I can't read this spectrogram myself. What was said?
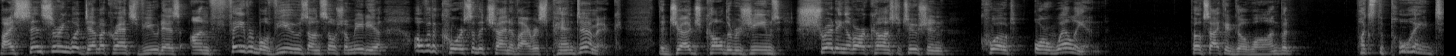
by censoring what Democrats viewed as unfavorable views on social media over the course of the China virus pandemic. The judge called the regime's shredding of our Constitution, quote, Orwellian. Folks, I could go on, but what's the point?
